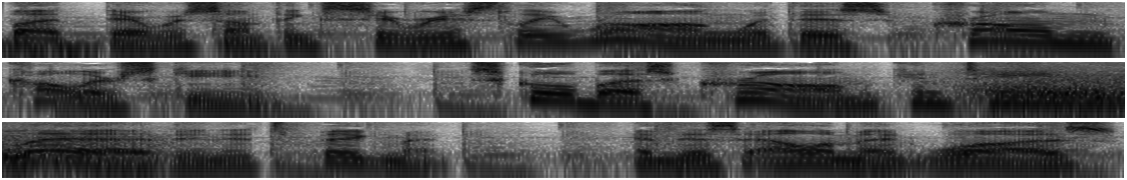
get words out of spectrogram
But there was something seriously wrong with this chrome color scheme. School Bus Chrome contained lead in its pigment, and this element was,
